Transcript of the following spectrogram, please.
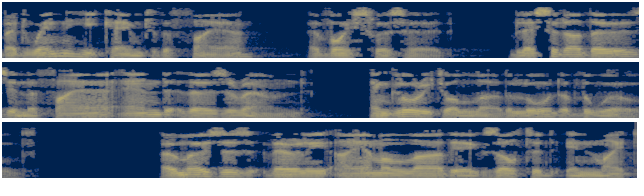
But when he came to the fire, a voice was heard. Blessed are those in the fire and those around. And glory to Allah, the Lord of the worlds. O Moses, verily I am Allah the Exalted in might,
